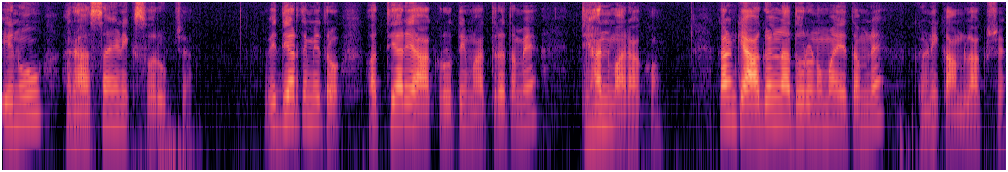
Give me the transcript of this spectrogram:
એનું રાસાયણિક સ્વરૂપ છે. વિદ્યાર્થી મિત્રો, અત્યારે આ આકૃતિ માત્ર તમે ધ્યાનમાં રાખો. કારણ કે આગળના ધોરણોમાં એ તમને ઘણી કામ લાગશે.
